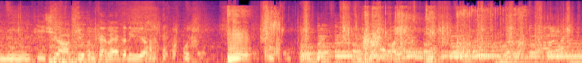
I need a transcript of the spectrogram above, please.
อืมพี่เชื่อคิวตั้งแต่แรกก็ดีอะอุ้ยเฮ้ยน้ำออกมาแล้ว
